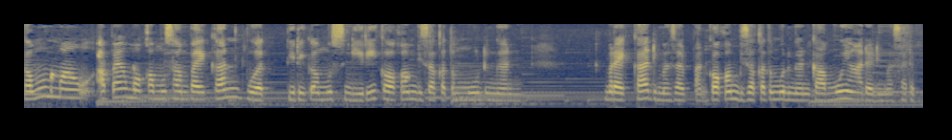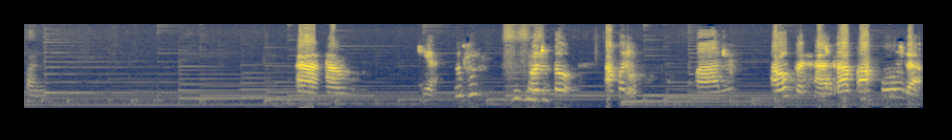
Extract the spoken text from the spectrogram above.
kamu mau apa yang mau kamu sampaikan buat diri kamu sendiri kalau kamu bisa ketemu dengan mereka di masa depan. Kalau kamu bisa ketemu dengan kamu yang ada di masa depan. Um, ya untuk aku di depan aku berharap aku nggak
